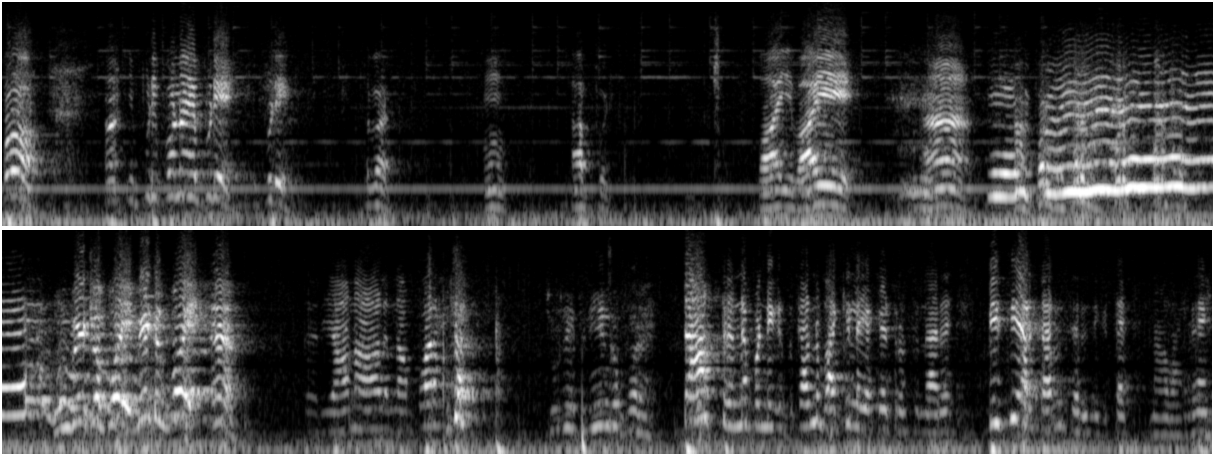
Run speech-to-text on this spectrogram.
போ. ஆ, இப்படி போனா எப்படி? இப்படி. இத பார். ம், அப்படி. வாய் வாயே. உன் வீட்டுல போய் வீட்டுக்கு போய். சரியான ஆளு நான் போறேன் நீ எங்க போற? டாக்டர் என்ன பண்ணிக்கிட்டு வக்கீலையா கேட்டு சொன்னாரு. பிஸியா இருக்காருன்னு தெரிஞ்சுக்கிட்டேன். நான் வர்றேன்.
